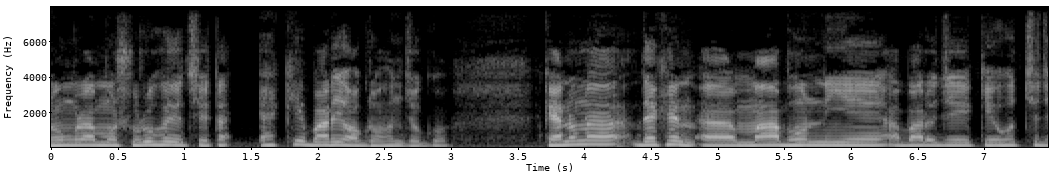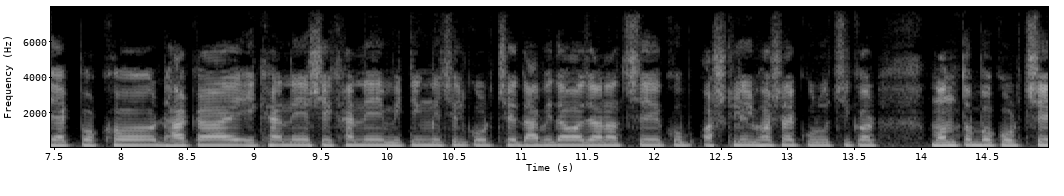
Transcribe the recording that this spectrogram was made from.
নোংরামো শুরু হয়েছে, এটা একেবারে অগ্রহণযোগ্য। কেননা দেখেন মা বোন নিয়ে আবার যে কেউ হচ্ছে যে এক পক্ষ ঢাকায় এখানে সেখানে মিটিং মিছিল করছে দাবি দাওয়া জানাচ্ছে খুব অশ্লীল ভাষায় কুরুচিকর মন্তব্য করছে।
